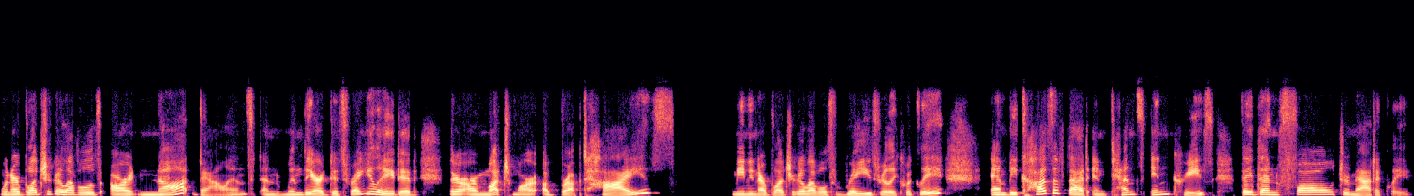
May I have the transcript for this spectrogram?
When our blood sugar levels are not balanced and when they are dysregulated, there are much more abrupt highs meaning our blood sugar levels raise really quickly. And because of that intense increase, they then fall dramatically.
